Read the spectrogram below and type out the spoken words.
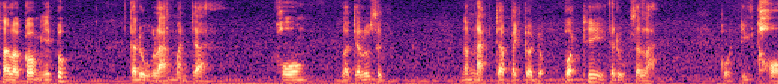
ถ้าเราก้มอย่างนี้ปุ๊บกระดูกหลังมันจะโค้ง เราจะรู้สึกน้ำหนักจะไปกดกดที่กระดูกสันหลัง กดที่คอ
